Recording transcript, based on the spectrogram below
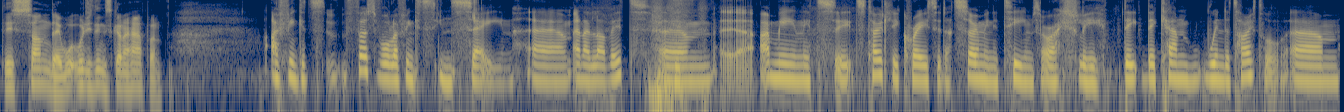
this Sunday. What, what do you think is going to happen? I think it's first of all, I think it's insane, um, and I love it. Um, uh, I mean, it's it's totally crazy that so many teams are actually they, they can win the title. Um,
